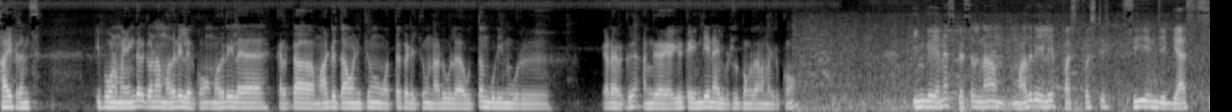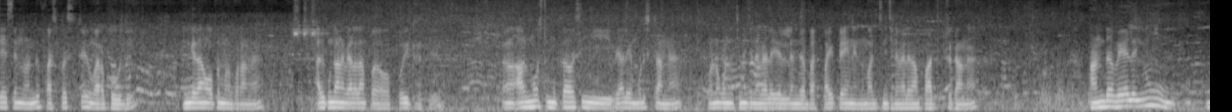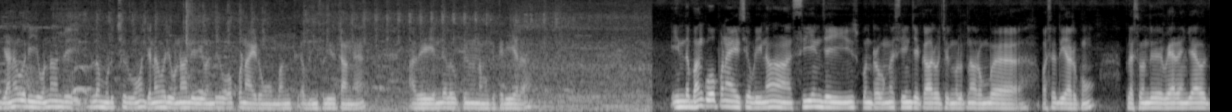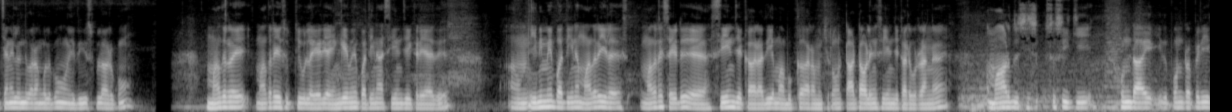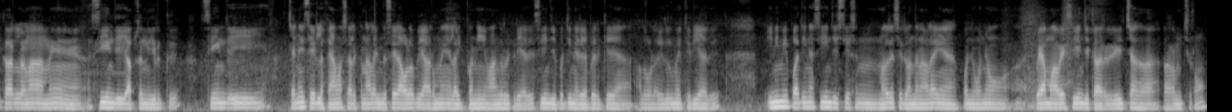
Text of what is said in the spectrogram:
Hi friends இப்போது நம்ம எங்கே இருக்கோன்னா மதுரையில் இருக்கோம். மதுரையில் கரெக்டாக மாட்டுத்தாவணிக்கும் ஒத்த கடைக்கும் நடுவில் உத்தங்குடின்னு ஒரு இடம் இருக்குது அங்கே இருக்க இந்தியன் ஆயில் பெட்ரோல் பங்கில் தான் நம்ம இருக்கோம். இங்கே என்ன ஸ்பெஷல்னால் மதுரையிலே first first CNG gas station வந்து ஃபஸ்ட் ஃபஸ்ட்டு வரப்போகுது. இங்கே தான் ஓப்பன் பண்ண போகிறாங்க அதுக்குண்டான வேலை தான் இப்போ போயிட்டுருக்கு ஆல்மோஸ்ட் முக்கால்வாசி வேலையை முடிச்சிட்டாங்க. ஒன்று கொஞ்சம் சின்ன சின்ன வேலைகள் இந்த ப பைப் லைன் இந்த மாதிரி சின்ன சின்ன வேலை தான் பார்த்துட்ருக்காங்க. அந்த வேலையும் ஜனவரி ஒன்றாந்தேதிக்குள்ளே முடிச்சிருவோம். ஜனவரி ஒன்றாந்தேதி வந்து ஓப்பன் ஆகிடும் பங்க் அப்படின்னு சொல்லியிருக்காங்க. அது எந்த அளவுக்குன்னு நமக்கு தெரியலை. இந்த பங்க் ஓப்பன் ஆயிடுச்சு அப்படின்னா சிஎன்ஜி யூஸ் பண்ணுறவங்க சிஎன்ஜி கார் வச்சுருக்கவங்களுக்குலாம் ரொம்ப வசதியாக இருக்கும். ப்ளஸ் வந்து வேறு எங்கேயாவது சென்னையிலேருந்து வரவங்களுக்கும் இது யூஸ்ஃபுல்லாக இருக்கும். மதுரை மதுரையை சுற்றி உள்ள ஏரியா எங்கேயுமே பார்த்திங்கன்னா சிஎன்ஜி கிடையாது. இனிமேல் பார்த்தீங்கன்னா மதுரையில் மதுரை சைடு சிஎன்ஜி கார் அதிகமாக புக்க ஆரம்பிச்சிடும் டாட்டாவிலையும் சிஎன்ஜி கார் விடுறாங்க. மாருதி சுசுக்கி ஹுண்டாய் இது போன்ற பெரிய கார்லலாமே சிஎன்ஜி ஆப்ஷன் இருக்குது சிஎன்ஜி சென்னை சைடில் ஃபேமஸாக இருக்கனால இந்த சைடு அவ்வளோக்கு யாருமே லைக் பண்ணி வாங்குறது கிடையாது. சிஎன்ஜி பற்றி நிறைய பேருக்கு அதோட எதுவுமே தெரியாது. இனிமேல் பார்த்தீங்கன்னா சிஎன்ஜி ஸ்டேஷன் மதுரை சைடு வந்தனால கொஞ்சம் கொஞ்சம் வேகமாகவே சிஎன்ஜி கார் ரீச் ஆக ஆரம்பிச்சிடும்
